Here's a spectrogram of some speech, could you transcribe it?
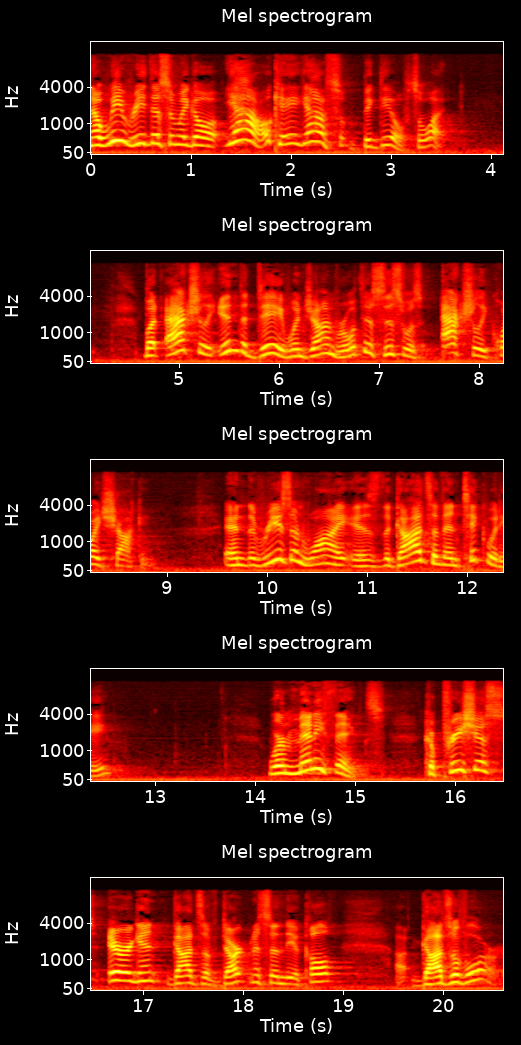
Now, we read this and we go, yeah, okay, yeah, so, big deal. So what? But actually, in the day when John wrote this, this was actually quite shocking. And the reason why is the gods of antiquity were many things capricious, arrogant, gods of darkness and the occult, uh, gods of war,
